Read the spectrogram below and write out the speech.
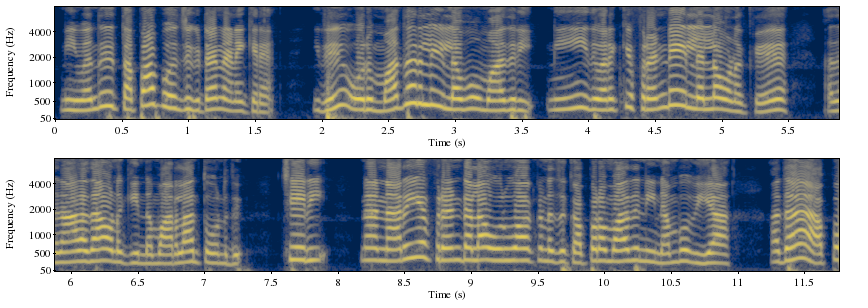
நீ வந்து தப்பாக புரிஞ்சுக்கிட்டேன்னு நினைக்கிறேன். இது ஒரு மதர்லி லவ் மாதிரி. நீ இது வரைக்கும் ஃப்ரெண்டே இல்லைல்ல உனக்கு. அதனால தான் உனக்கு இந்த மாதிரிலாம் தோணுது. சரி நான் நிறைய ஃப்ரெண்டெல்லாம் உருவாக்குனதுக்கு அப்புறமாவது நீ நம்புவியா? அதை அப்போ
